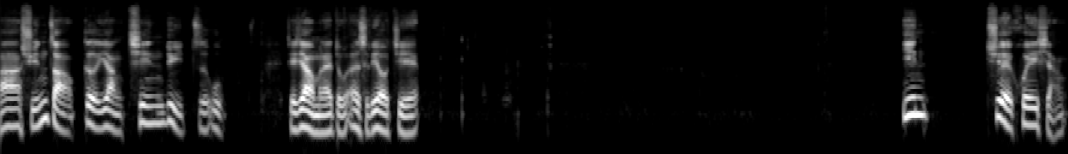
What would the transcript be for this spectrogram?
他寻找各样青绿之物。接下来我们来读二十六节，鹰却飞翔，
